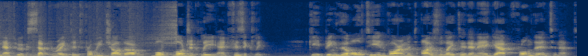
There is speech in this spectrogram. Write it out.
networks separated from each other both logically and physically, keeping the OT environment isolated and air-gapped from the internet.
